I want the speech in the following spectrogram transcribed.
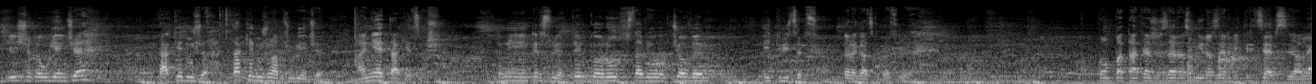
Widzieliście to ujęcie? Takie duże, takie duże ma być ujęcie, a nie takie coś. To mnie nie interesuje, tylko ruch w stawie łokciowym i triceps elegancko pracuje. Pompa taka, że zaraz mi rozerwie tricepsy, ale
